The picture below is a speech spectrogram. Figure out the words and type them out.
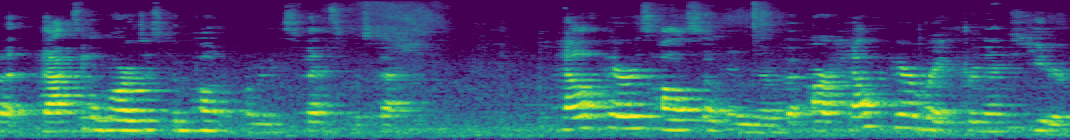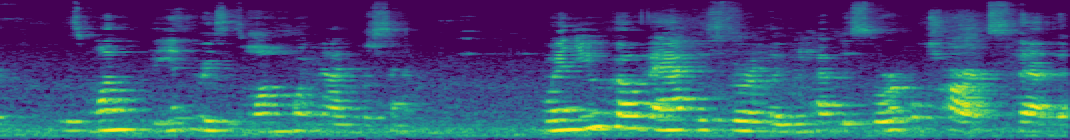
but that's the largest component from an expense perspective. Healthcare is also in there, but our healthcare rate for next year is one, the increase is one point nine percent. When you go back historically, we have historical charts that the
